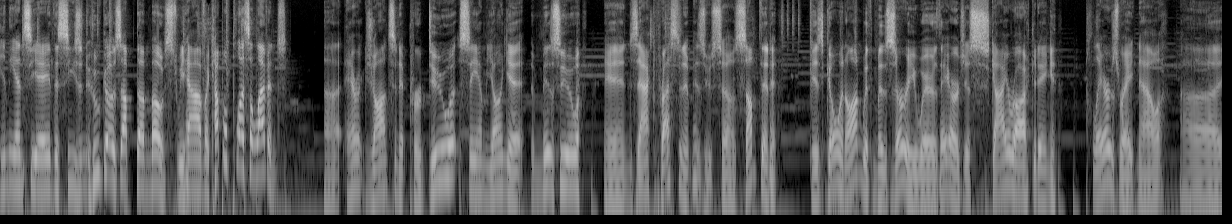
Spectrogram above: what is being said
in the NCAA this season? Who goes up the most? We have a couple plus 11s. Uh, Eric Johnson at Purdue, Sam Young at Mizzou, and Zach Preston at Mizzou. So something is going on with Missouri where they are just skyrocketing players right now. Uh,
